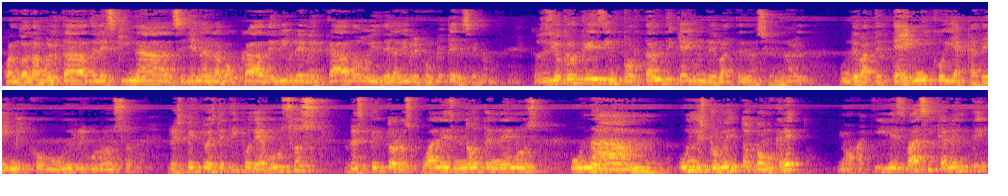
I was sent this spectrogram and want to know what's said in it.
cuando a la vuelta de la esquina se llenan la boca del libre mercado y de la libre competencia, ¿no? Entonces yo creo que es importante que haya un debate nacional, un debate técnico y académico muy riguroso respecto a este tipo de abusos, respecto a los cuales no tenemos una, un instrumento concreto. ¿No? Aquí es básicamente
